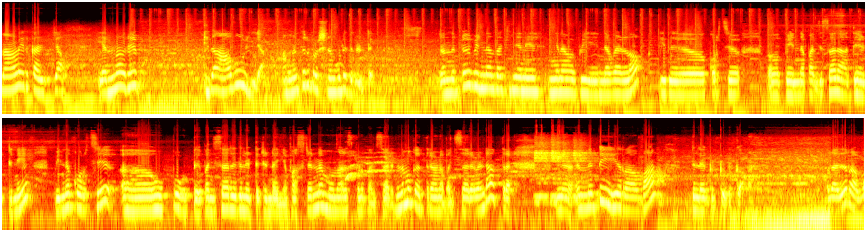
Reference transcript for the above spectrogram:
നാളെ ഇത് കഴിക്കാം. എന്നൊരു ഇതാവൂല്ല. അങ്ങനത്തെ ഒരു പ്രശ്നം കൂടി ഇതിലുണ്ട്. എന്നിട്ട് പിന്നെ എന്താക്കി ഞാൻ ഇങ്ങനെ പിന്നെ വെള്ളം ഇത് കുറച്ച് പിന്നെ പഞ്ചസാര ആദ്യം ഇട്ടിന്. പിന്നെ കുറച്ച് ഉപ്പ് ഇട്ട് പഞ്ചസാര ഇതിൽ ഇട്ടിട്ടുണ്ട് ഞാൻ ഫസ്റ്റ് തന്നെ മൂന്നാൽ സ്പൂൺ പഞ്ചസാര നമുക്ക് എത്രയാണോ പഞ്ചസാര വേണ്ട അത്ര. എന്നിട്ട് ഈ റവ ഇതിലേക്ക് ഇട്ട് കൊടുക്കുക. അതായത് റവ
